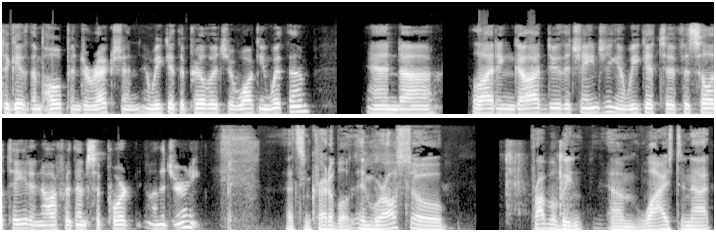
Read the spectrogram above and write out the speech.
to give them hope and direction. And we get the privilege of walking with them and uh, letting God do the changing, and we get to facilitate and offer them support on the journey. That's incredible. And we're also probably um, wise to not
